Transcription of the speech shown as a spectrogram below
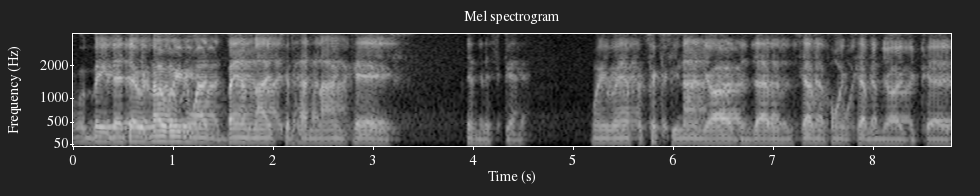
would be that there was no reason why Bam Knight should have had nine carries in this game when he ran for 69 yards and averaged 7.7 yards a carry.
